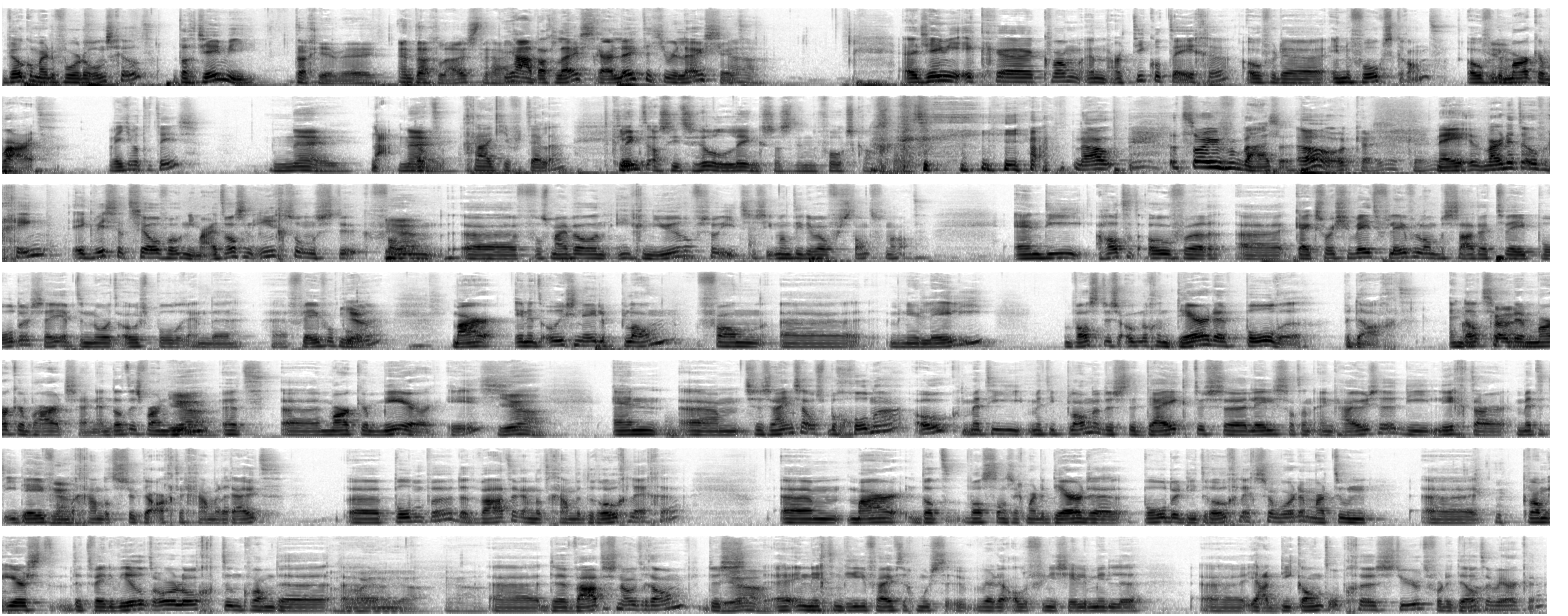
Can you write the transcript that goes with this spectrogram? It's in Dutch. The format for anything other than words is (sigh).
Welkom bij de Voor de Onschuld. Dag Jamie. Dag JW. En dag luisteraar. Ja, dag luisteraar. Leuk dat je weer luistert. Ja. Eh, Jamie, ik eh, kwam een artikel tegen over de, in de Volkskrant over Ja. de marker waard. Weet je wat dat is? Nee. Nou, Nee. dat ga ik je vertellen. Het klinkt als iets heel links als het in de Volkskrant (laughs) staat. ja, nou, dat zal je verbazen. oh, oké. oké. Nee, waar dit over ging, ik wist het zelf ook niet. Maar het was een ingezonden stuk van eh, volgens mij wel een ingenieur of zoiets. Dus iemand die er wel verstand van had. En die had het over... eh, kijk, zoals je weet, Flevoland bestaat uit twee polders. Hè? Je hebt de Noordoostpolder en de eh Flevopolder. Maar in het originele plan van meneer Lely... was dus ook nog een derde polder bedacht. En dat zou de marker waard zijn. En dat is waar nu het eh marker meer is. Ja. En ehm, ze zijn zelfs begonnen ook met die, met die plannen. Dus de dijk tussen Lelystad en Enkhuizen, die ligt daar met het idee van we gaan dat stuk daarachter gaan we eruit eh, pompen, dat water, en dat gaan we droogleggen. Ehm, maar dat was dan zeg maar de derde polder die drooggelegd zou worden. Maar toen eh, kwam eerst de Tweede Wereldoorlog, toen kwam de, Oh, ja, ehm, ja, ja. eh, de watersnoodramp. Dus eh, in 1953 moesten, werden alle financiële middelen ja, die kant op gestuurd voor de deltawerken.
